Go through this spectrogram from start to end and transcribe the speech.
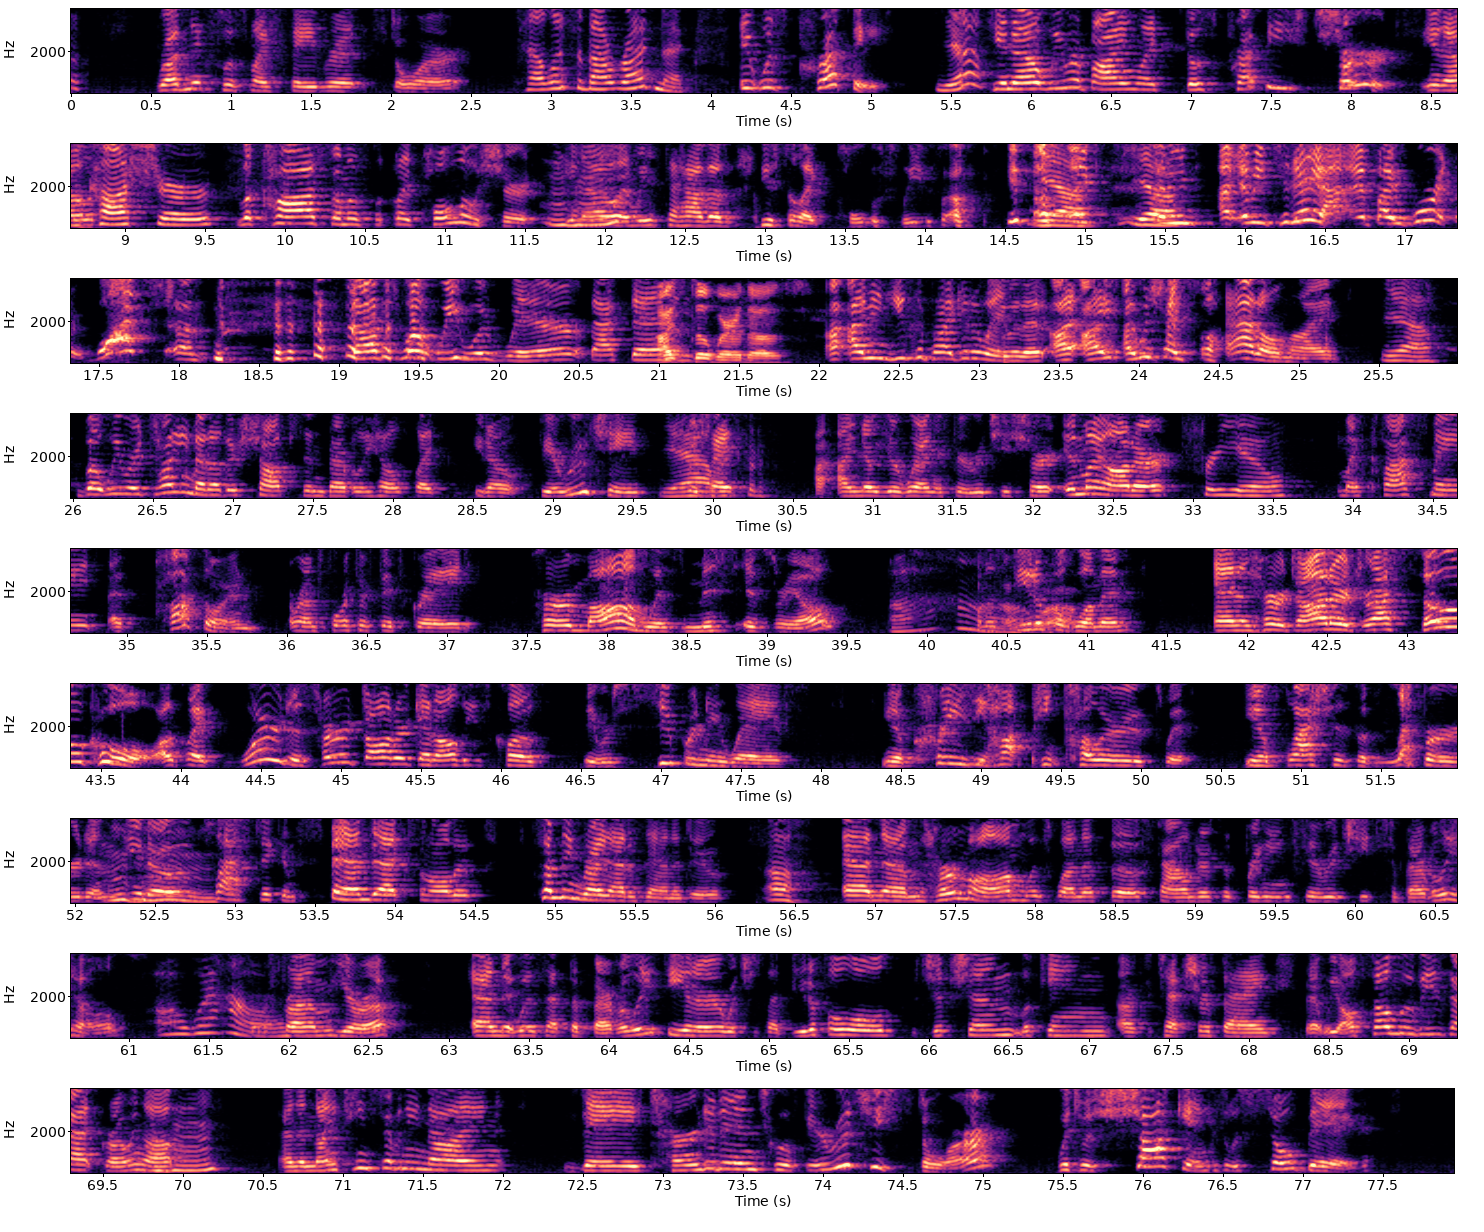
Rudnick's was my favorite store. Tell us about Rudnicks. It was preppy. Yeah. You know, we were buying like those preppy shirts. You know, Lacoste shirts. Lacoste almost looked like polo shirts, you know, Mhm. and we used to have them. Used to like pull the sleeves up. You know, Yeah, like yeah. I mean, I, I mean, today I, if I wore it, like, what? Um, that's what we would wear back then. I still wear those. I, I mean, you could probably get away with it. I, I, I wish I still had all mine. yeah. But we were talking about other shops in Beverly Hills, like you know, Fiorucci. Yeah. which I, go to, I I know you're wearing a Fiorucci shirt in my honor. for you. My classmate at Hawthorne, around fourth or fifth grade, her mom was Miss Israel. Oh. this Oh, beautiful wow. woman, and her daughter dressed so cool. I was like, where does her daughter get all these clothes? They were super new wave, you know, crazy hot pink colors with you know flashes of leopard and you know Mhm. plastic and spandex and all this. Something right out of Xanadu. Oh. And um, her mom was one of the founders of bringing Fiorucci to Beverly Hills Oh, wow. from Europe. And it was at the Beverly Theater, which was a beautiful old Egyptian looking architecture bank that we all saw movies at growing up. Mhm. And in 1979, they turned it into a Fiorucci store, which was shocking because it was so big.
